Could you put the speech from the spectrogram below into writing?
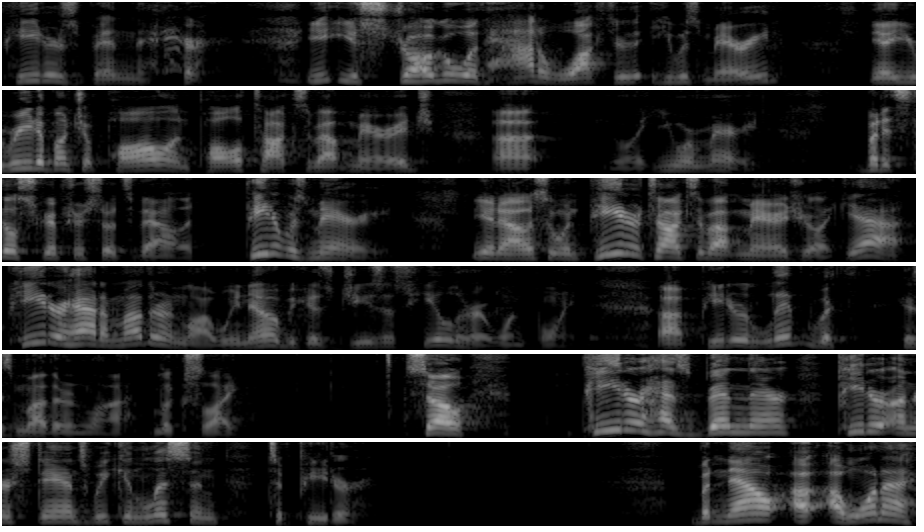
Peter's been there. You, you struggle with how to walk through it. He was married. You know, you read a bunch of Paul, and Paul talks about marriage. Uh, like you were married, but it's still scripture, so it's valid. Peter was married. You know, so when Peter talks about marriage, you're like, yeah, Peter had a mother in law. We know because Jesus healed her at one point. Uh, Peter lived with his mother in law, looks like. So Peter has been there. Peter understands. We can listen to Peter. But now I, I want to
